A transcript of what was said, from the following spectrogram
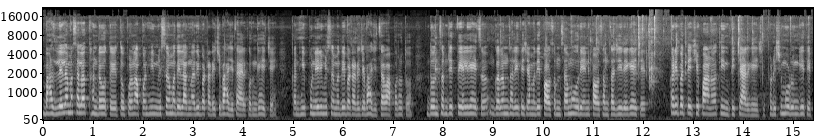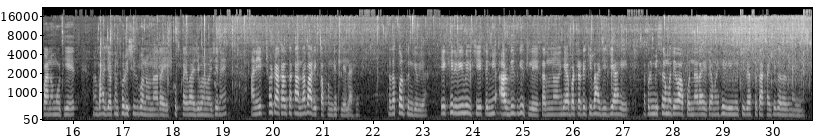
भाजलेला मसाला थंड होतोय तोपर्यंत आपण ही मिसळमध्ये लागणारी बटाट्याची भाजी तयार करून घ्यायची आहे. कारण ही पुणेरी मिसळमध्ये बटाट्याच्या भाजीचा वापर होतो. दोन चमचे तेल घ्यायचं गरम झाले की त्याच्यामध्ये पाव चमचा मोहरी आणि पाव चमचा जिरे घ्यायचे आहेत कढीपत्त्याची पानं तीन ते चार घ्यायची. थोडीशी मोडून घेते पानं मोठी आहेत. आणि भाजी आपण थोडीशीच बनवणार आहे. खूप काही भाजी बनवायची नाही. आणि एक छोट्या आकाराचा कांदा बारीक कापून घेतलेला आहे. तर आता परतून घेऊया. एक हिरवी मिरची तर मी अर्धीच घेतली आहे. कारण ह्या बटाट्याची भाजी जी आहे आपण मिसळमध्ये वापरणार आहे त्यामुळे हिरवी मिरची जास्त टाकायची गरज नाही आहे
